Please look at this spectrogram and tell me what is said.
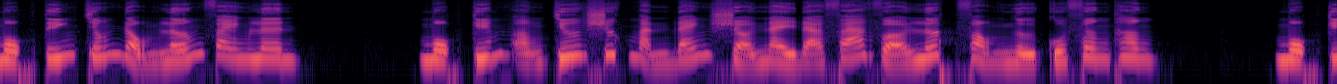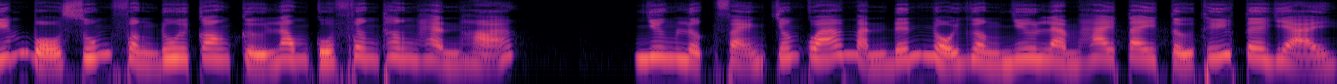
một tiếng chấn động lớn vang lên. Một kiếm ẩn chứa sức mạnh đáng sợ này đã phá vỡ lớp phòng ngự của phân thân. Một kiếm bổ xuống phần đuôi con cự long của phân thân hành hỏa. Nhưng lực phản chấn quá mạnh đến nỗi gần như làm hai tay tự thí tê dại.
